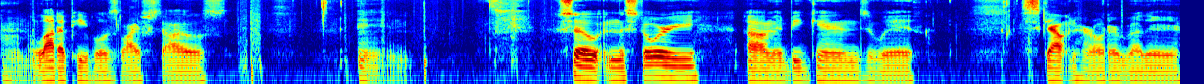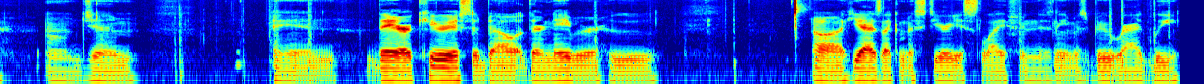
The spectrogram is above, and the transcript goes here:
um, a lot of people's lifestyles and so in the story, um, it begins with Scout and her older brother, um, Jem, and they are curious about their neighbor who uh, he has like a mysterious life, and his name is Boo Radley,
